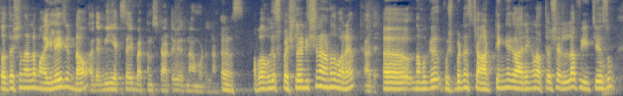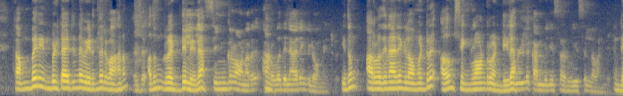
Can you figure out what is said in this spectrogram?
സോ അത്യാവശ്യം നല്ല മൈലേജ് ഉണ്ടാവും. അതെ V X I button start വരുന്ന മോഡലാണ് അപ്പോൾ അപ്പൊ നമുക്ക് സ്പെഷ്യൽ എഡിഷൻ ആണെന്ന് പറയാം. നമുക്ക് പുഷ് ബട്ടൺ സ്റ്റാർട്ടിങ് കാര്യങ്ങൾ അത്യാവശ്യം എല്ലാ ഫീച്ചേഴ്സും കമ്പനി ഇൻബിൾട്ടായിട്ട് വരുന്ന ഒരു വാഹനം അതും റെഡിൽ ഇല്ല സിംഗിൾ ഓണർ അറുപതിനായിരം കിലോമീറ്റർ ഇതും അറുപതിനായിരം കിലോമീറ്റർ അതും സിംഗിൾ ഓണർ വണ്ടിയില്ല ഫുള്ള് കമ്പനി സർവീസ് ഉള്ള വണ്ടി. ഉണ്ട്.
